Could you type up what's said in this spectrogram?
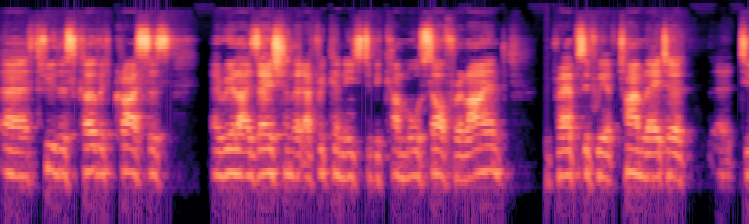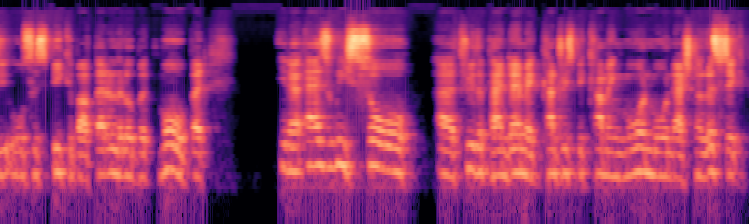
uh, through this COVID crisis, a realization that Africa needs to become more self reliant. Perhaps if we have time later to also speak about that a little bit more, but you know, as we saw uh, through the pandemic, countries becoming more and more nationalistic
